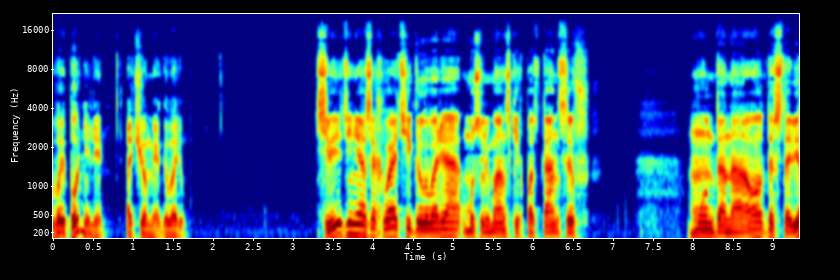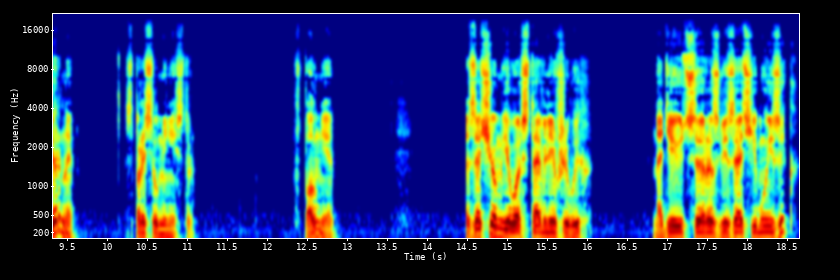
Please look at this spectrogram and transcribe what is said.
Вы поняли, о чем я говорю? Сведения о захвате главаря мусульманских повстанцев Мунданао достоверны? Спросил министр. Вполне. Зачем его оставили в живых? Надеются развязать ему язык?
